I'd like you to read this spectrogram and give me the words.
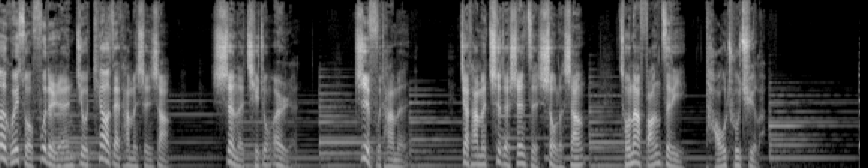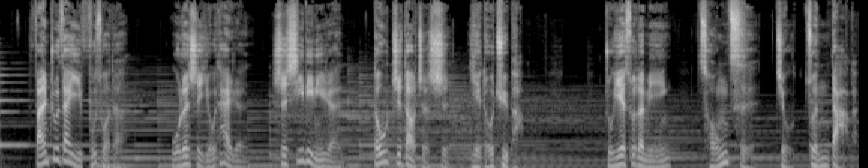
恶鬼所附的人就跳在他们身上，胜了其中二人，制服他们，叫他们赤着身子受了伤，从那房子里。逃出去了。凡住在以弗所的，无论是犹太人是希利尼人，都知道这事，也都惧怕。主耶稣的名从此就尊大了。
